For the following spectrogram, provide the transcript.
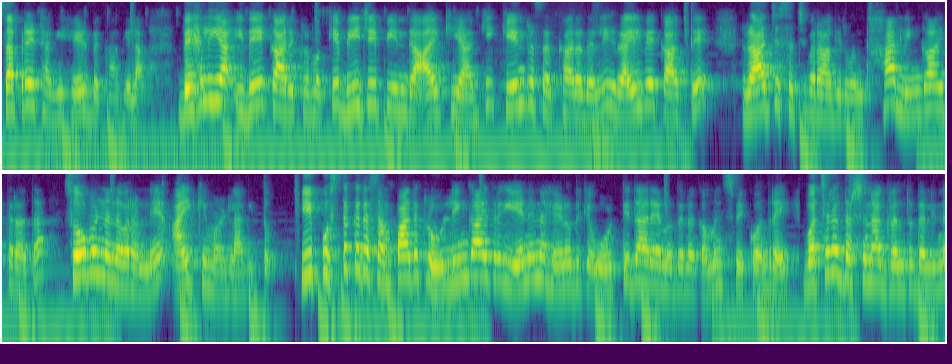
ಸಪರೇಟ್ ಆಗಿ ಹೇಳ್ಬೇಕಾಗಿಲ್ಲ. ದೆಹಲಿಯ ಇದೇ ಕಾರ್ಯಕ್ರಮಕ್ಕೆ ಬಿಜೆಪಿಯಿಂದ ಆಯ್ಕೆಯಾಗಿ ಕೇಂದ್ರ ಸರ್ಕಾರದಲ್ಲಿ ರೈಲ್ವೆ ಖಾತೆ ರಾಜ್ಯ ಸಚಿವರಾಗಿರುವಂತಹ ಲಿಂಗಾಯತರಾದ ಸೋಮಣ್ಣನವರನ್ನೇ ಆಯ್ಕೆ ಮಾಡಲಾಗಿತ್ತು. ಈ ಪುಸ್ತಕದ ಸಂಪಾದಕರು ಲಿಂಗಾಯತರಿಗೆ ಏನನ್ನ ಹೇಳೋದಕ್ಕೆ ಒಟ್ಟಿದ್ದಾರೆ ಅನ್ನೋದನ್ನ ಗಮನಿಸಬೇಕು ಅಂದ್ರೆ ವಚನ ದರ್ಶನ ಗ್ರಂಥದಲ್ಲಿನ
